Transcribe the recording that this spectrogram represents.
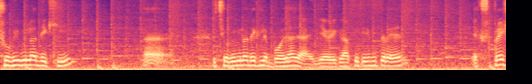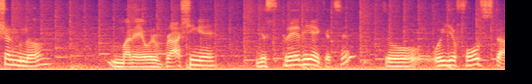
ছবিগুলো দেখি হ্যাঁ ছবিগুলো দেখলে বোঝা যায় যে ওই গ্রাফিটির ভিতরে এক্সপ্রেশনগুলো মানে ওর ব্রাশিংয়ে যে স্প্রে দিয়ে এঁকেছে, তো ওই যে ফোর্সটা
